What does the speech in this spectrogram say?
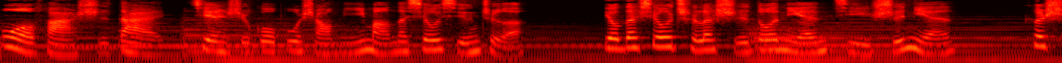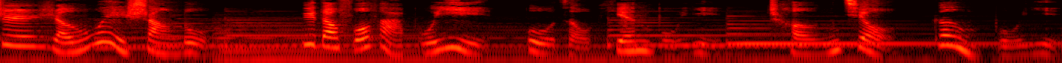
末法时代，见识过不少迷茫的修行者，有的修持了十多年、几十年，可是仍未上路，遇到佛法不易，不走偏不易，成就更不易。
